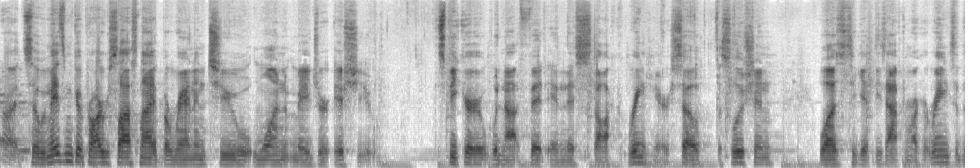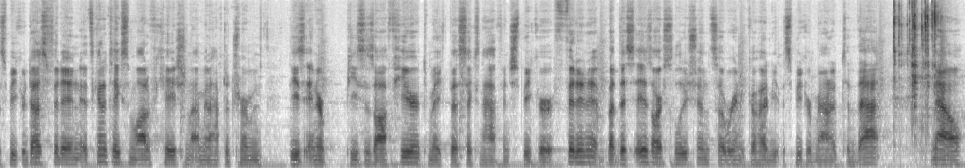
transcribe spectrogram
All right, so we made some good progress last night, but ran into one major issue. Speaker would not fit in this stock ring here. So the solution was to get these aftermarket rings that the speaker does fit in. It's gonna take some modification. I'm gonna have to trim these inner pieces off here to make the six and a half inch speaker fit in it, but this is our solution. So we're gonna go ahead and get the speaker mounted to that. Now,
